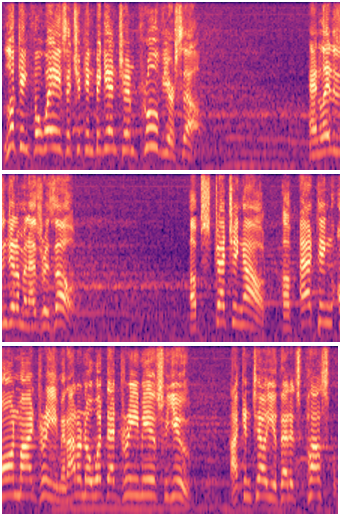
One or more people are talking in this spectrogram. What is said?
looking for ways that you can begin to improve yourself. And, ladies and gentlemen, as a result, of stretching out, of acting on my dream. And I don't know what that dream is for you, I can tell you that it's possible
